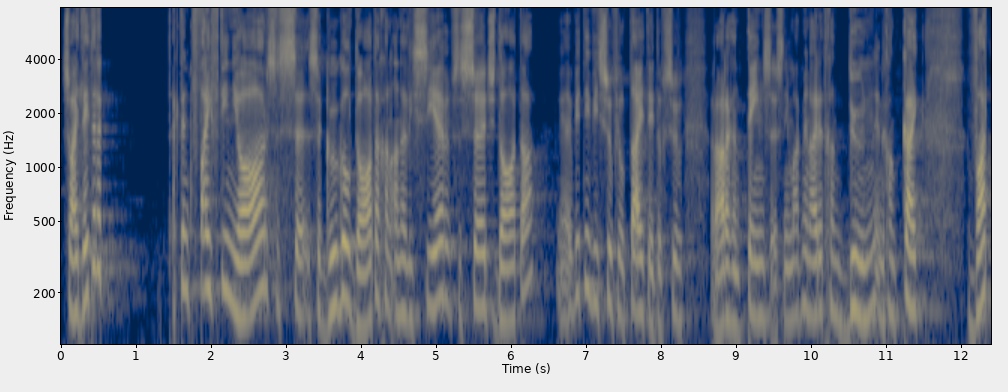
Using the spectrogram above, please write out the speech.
So hy het letterlik ek dink 15 jaar se se se Google data gaan analiseer, se search data. Ja, ek weet nie wie soveel tyd het of so regtig intens is nie, maar ek meen hy het dit gaan doen en gaan kyk wat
